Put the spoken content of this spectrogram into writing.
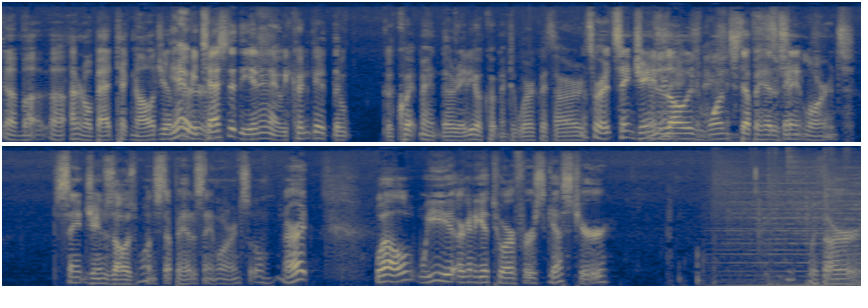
Um, uh, I don't know, bad technology up yeah, there. we or- tested the internet. We couldn't get the equipment, the radio equipment, to work with our. That's all right. St. James is Internet always one step ahead of Strange. St. Lawrence. St. James is always one step ahead of St. Lawrence. So, all right. Well, we are going to get to our first guest here with our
